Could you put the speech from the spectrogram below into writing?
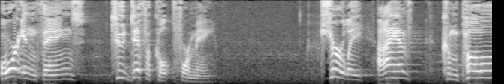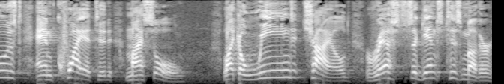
or in things too difficult for me. Surely I have composed and quieted my soul. Like a weaned child rests against his mother,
